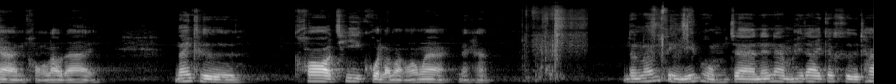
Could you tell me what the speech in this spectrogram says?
งานของเราได้ นั่นคือข้อที่ควรระวังมาก ๆ นะครับ ดังนั้นสิ่งที่ผมจะแนะนำให้ได้ก็คือถ้า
